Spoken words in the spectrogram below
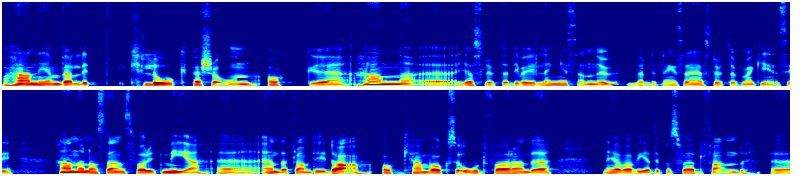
Och han är en väldigt klok person och eh, han, eh, jag slutade, det var ju länge sedan nu, väldigt länge sedan jag slutade på McKinsey. Han har någonstans varit med eh, ända fram till idag och han var också ordförande när jag var vd på Swedfund. Eh,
